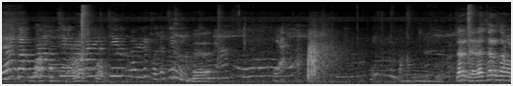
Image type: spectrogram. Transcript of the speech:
Dia enggak ke mana kecil, kecil, ini kecil nih. Ya. Sama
